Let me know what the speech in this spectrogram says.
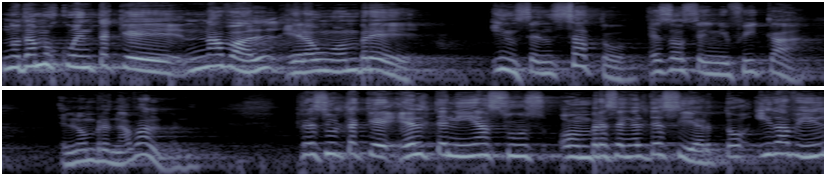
nos damos cuenta que Naval era un hombre insensato. Eso significa el nombre Naval. Resulta que él tenía sus hombres en el desierto y David,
